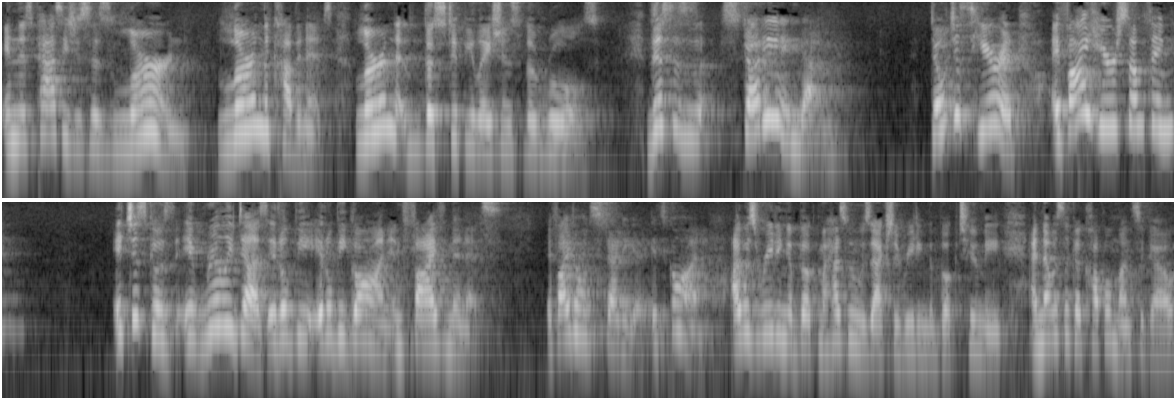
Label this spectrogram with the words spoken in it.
in this passage, he says, learn, learn the covenants, learn the stipulations, the rules. This is studying them. Don't just hear it. If I hear something, it just goes, it really does. It'll be, it'll be gone in five minutes. If I don't study it, it's gone. I was reading a book. My husband was actually reading the book to me, and that was like a couple months ago.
